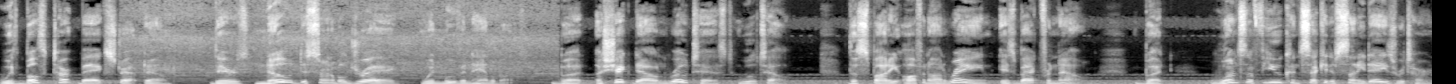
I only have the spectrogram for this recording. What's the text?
With both tarp bags strapped down, there's no discernible drag when moving handlebars, but a shakedown road test will tell. The spotty off and on rain is back for now, but once a few consecutive sunny days return,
